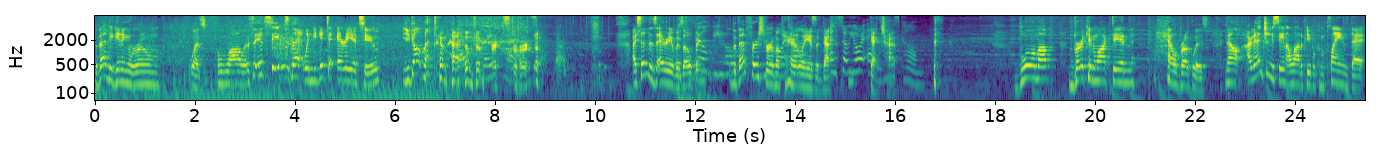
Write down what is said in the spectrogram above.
But that beginning room was flawless. It seems that when you get to area two, you don't let them have the first room. I said this area was open, Will be over. but that first room apparently is a death. So death trap. blew him up. Birkin walked in. Hell broke loose. Now, I've actually seen a lot of people complain that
